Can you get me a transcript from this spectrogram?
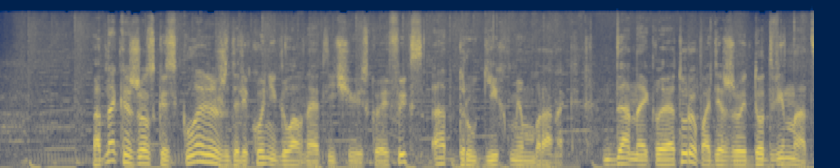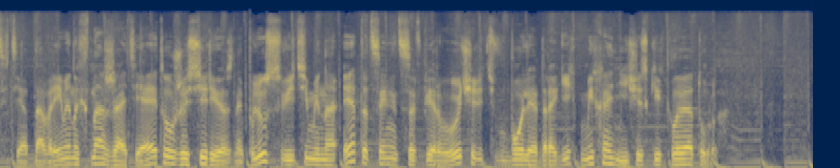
Однако жесткость клавиш далеко не главное отличие FX от других мембранок. Данная клавиатура поддерживает до 12 одновременных нажатий, а это уже серьезный плюс, ведь именно это ценится в первую очередь в более дорогих механических клавиатурах.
